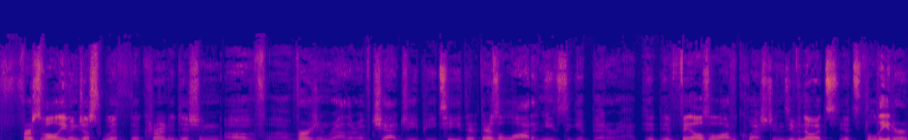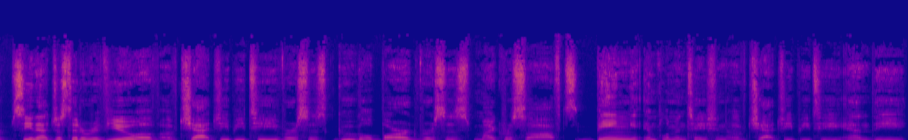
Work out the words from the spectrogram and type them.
first of all, even just with the current edition of uh, version rather of ChatGPT, there, there's a lot it needs to get better at. It, it, fails a lot of questions, even though it's it's the leader. CNET just did a review of of ChatGPT versus Google Bard versus Microsoft's Bing implementation of ChatGPT, and the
